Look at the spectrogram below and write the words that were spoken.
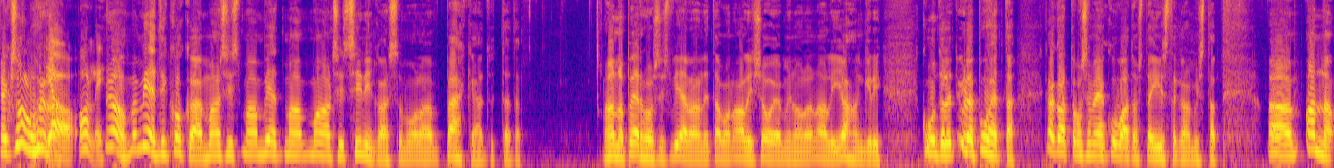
Eikö se ollut hyvä? Joo, oli. Joo, mä mietin koko ajan. Mä oon siis, mä oon, miet, mä, mä oon siis Sinin kanssa, me ollaan pähkääty tätä. Anna Perho siis vieraani, tämä on Ali Show ja minä olen Ali Jahangiri. Kuuntelet Yle Puhetta. Käy katsomassa meidän kuvaa tuosta Instagramista. Äh, Anna,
